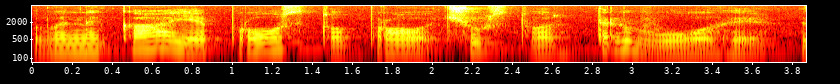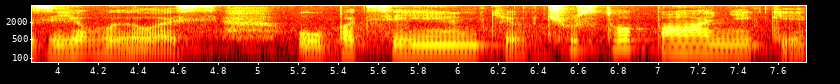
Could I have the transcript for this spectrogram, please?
виникає просто про чувство тривоги з'явилось у пацієнтів, чувство паніки,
